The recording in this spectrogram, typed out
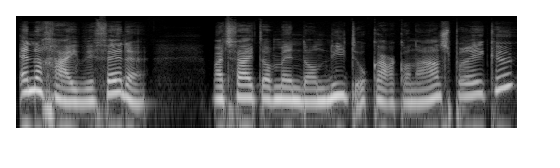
En dan ga je weer verder. Maar het feit dat men dan niet elkaar kan aanspreken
